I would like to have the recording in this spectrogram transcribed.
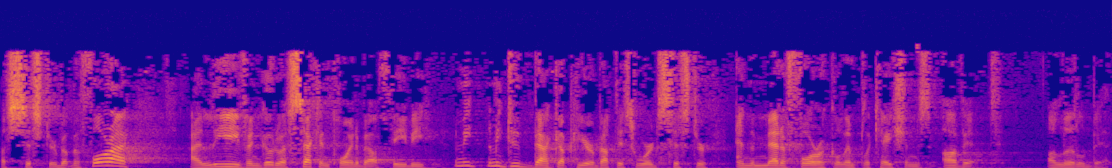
a sister. But before I, I leave and go to a second point about Phoebe, let me, let me do back up here about this word sister and the metaphorical implications of it a little bit.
